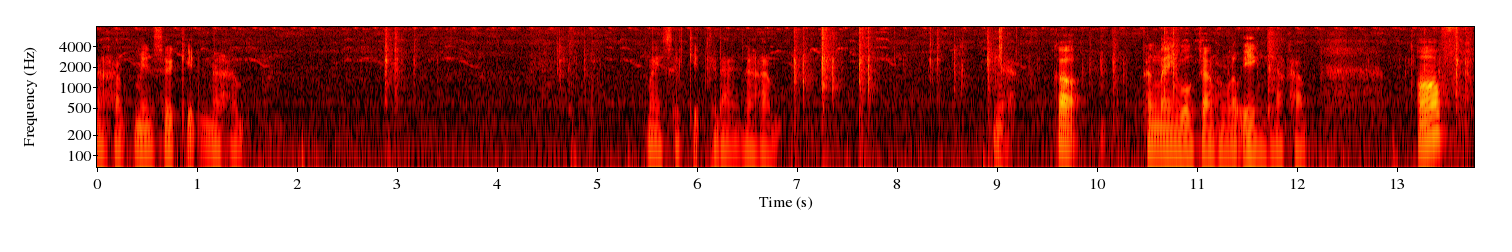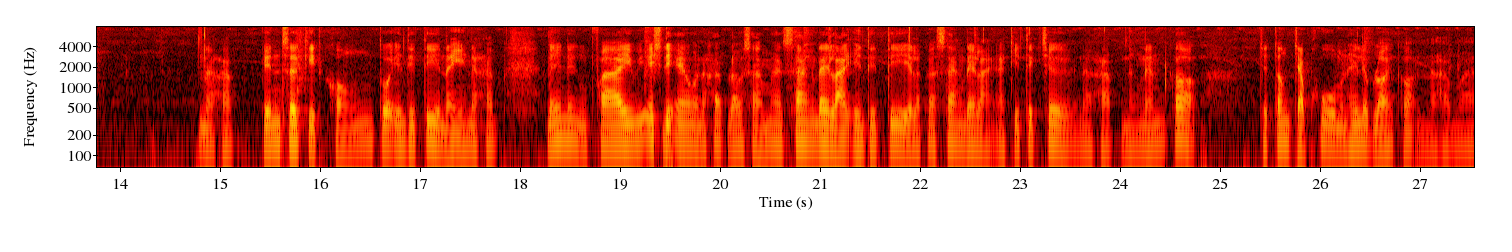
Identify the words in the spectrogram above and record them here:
นะครับ main circuit นะครับ ไม่ circuit ก็ได้นะครับนะก็ข้างในวงจรของเราเองนะครับ off นะครับเป็นเซอร์กิตของตัว entity ไหนนะครับ ในหนึ่งไฟล์ VHDL นะครับ เราสามารถสร้างได้หลาย entity แล้วก็สร้างได้หลาย architecture นะครับ ดังนั้นก็ จะต้องจับคู่มันให้เรียบร้อยก่อนนะครับว่า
